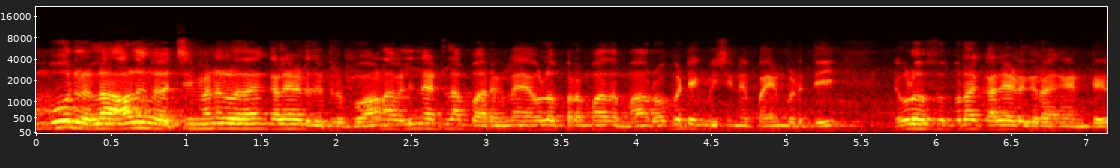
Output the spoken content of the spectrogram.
நம்ம ஊரில் எல்லாம் ஆளுங்களை வச்சு மேனுவலில் தான் களை எடுத்துகிட்டு இருப்போம். ஆனால் வெளிநாட்டுலாம் பாருங்களேன் எவ்வளோ பிரமாதமாக ரோபோட்டிக் மிஷினை பயன்படுத்தி எவ்வளோ சூப்பராக களை எடுக்கிறாங்கன்ட்டு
